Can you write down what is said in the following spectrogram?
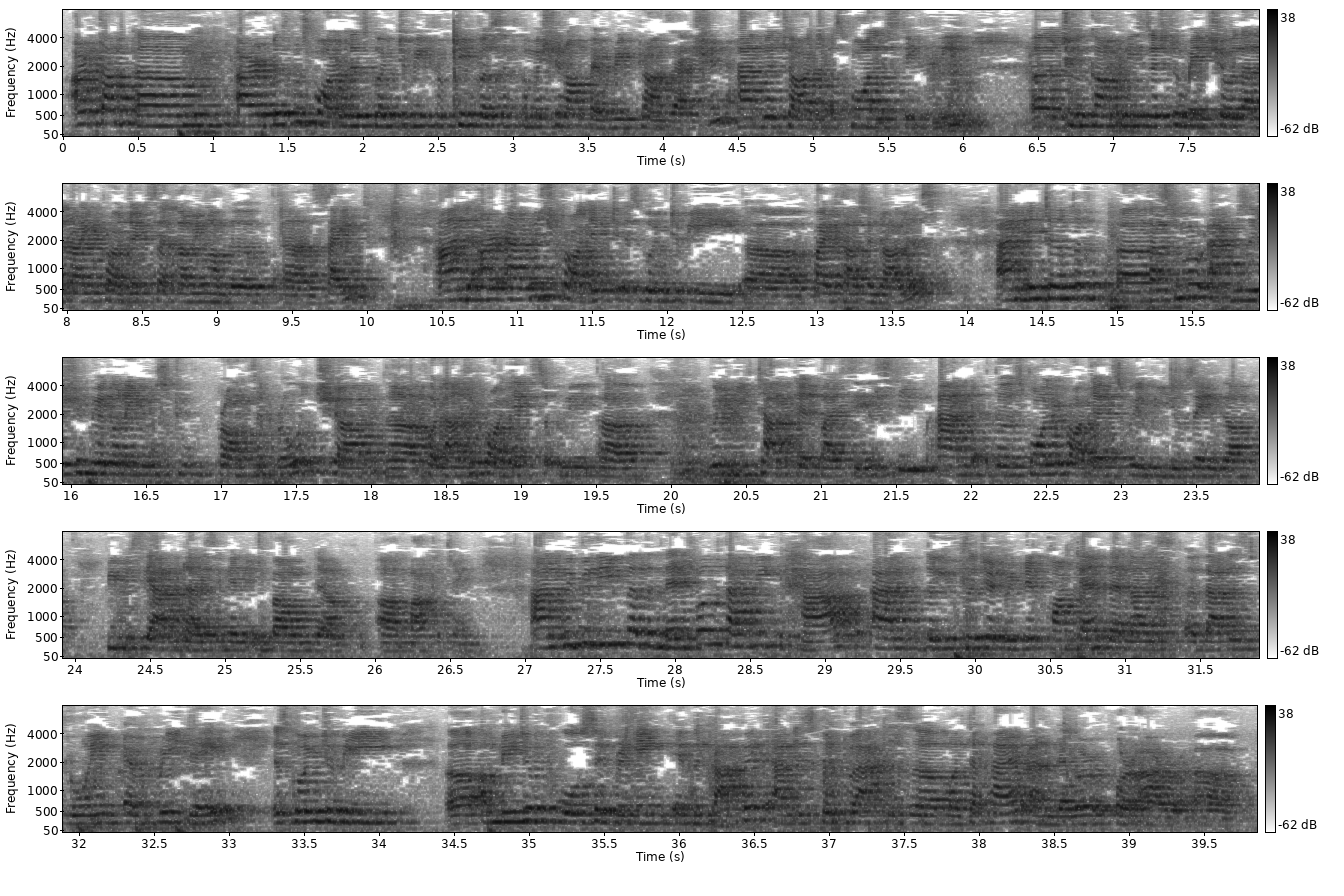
Our, um, our business model is going to be 15% commission off every transaction and we'll charge a small listing fee uh, to companies just to make sure that right projects are coming on the uh, site. And our average project is going to be uh, $5,000. And in terms of uh, customer acquisition, we are going to use two prongs approach. Uh, uh, for larger projects, we uh, will be targeted by sales team, and the smaller projects will be using uh, PPC advertising and inbound uh, marketing. And we believe that the network that we have and the user-generated content that is that is growing every day is going to be a major force in bringing in the traffic, and it's going to act as a multiplier and lever for our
